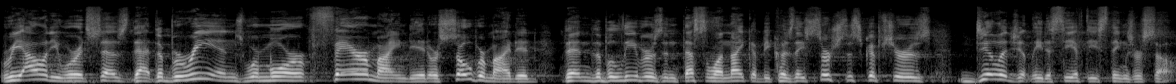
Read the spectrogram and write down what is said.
reality where it says that the Bereans were more fair minded or sober minded than the believers in Thessalonica because they searched the scriptures diligently to see if these things are so.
